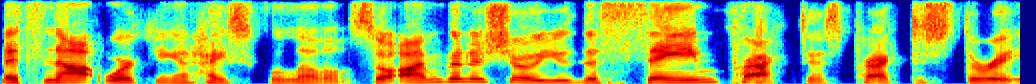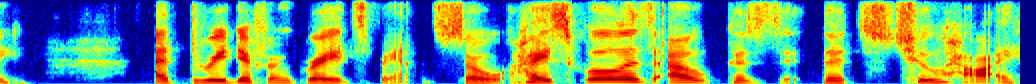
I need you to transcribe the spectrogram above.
that's not working at high school level. So I'm going to show you the same practice, practice three, at three different grade spans. So high school is out because it's too high.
